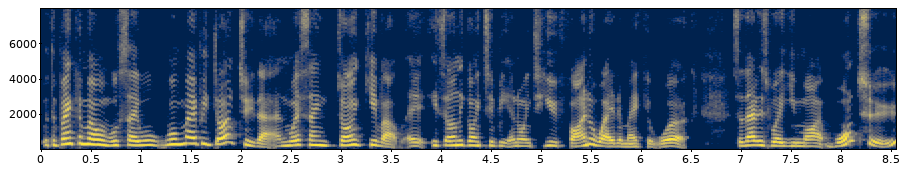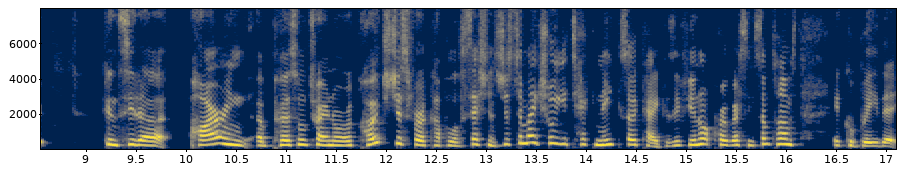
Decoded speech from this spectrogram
the bank of melbourne will say well well maybe don't do that. And we're saying don't give up. It's only going to be annoying to you. Find a way to make it work. So that is where you might want to consider hiring a personal trainer or a coach just for a couple of sessions just to make sure your technique's okay. Because if you're not progressing sometimes it could be that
